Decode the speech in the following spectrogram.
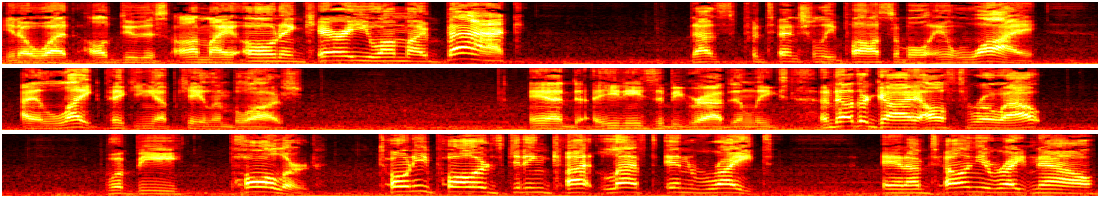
you know what, I'll do this on my own and carry you on my back. That's potentially possible, and why I like picking up Kalen Ballage. And he needs to be grabbed in leagues. Another guy I'll throw out would be Pollard. Tony Pollard's getting cut left and right. And I'm telling you right now,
